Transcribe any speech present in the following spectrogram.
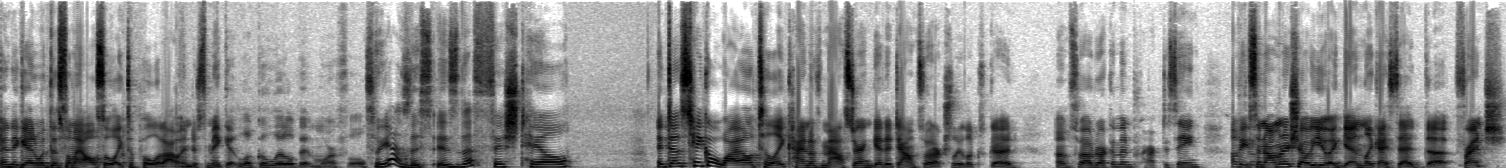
And again, with this one, I also like to pull it out and just make it look a little bit more full. So yeah, this is the fishtail. It does take a while to like kind of master and get it down so it actually looks good. Um, so I would recommend practicing. Okay, so now I'm gonna show you again, like I said, the French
